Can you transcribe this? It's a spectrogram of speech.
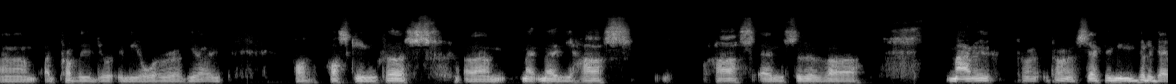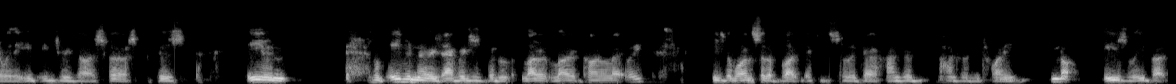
um, I'd probably do it in the order of you know Hosking first, um, maybe Haas, Haas, and sort of uh, Manu kind of, second. You've got to go with the injury guys first because even look, even though his average has been low, low kind of lately, he's the one sort of bloke that can sort of go 100, 120, not easily, but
